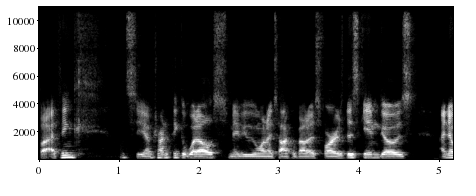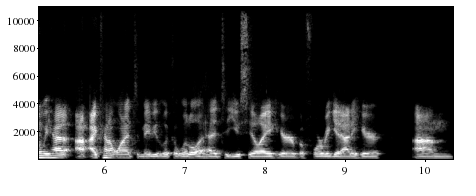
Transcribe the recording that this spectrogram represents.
but I think let's see. I'm trying to think of what else maybe we want to talk about as far as this game goes. I know we had, I, I kind of wanted to maybe look a little ahead to UCLA here before we get out of here. Um,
